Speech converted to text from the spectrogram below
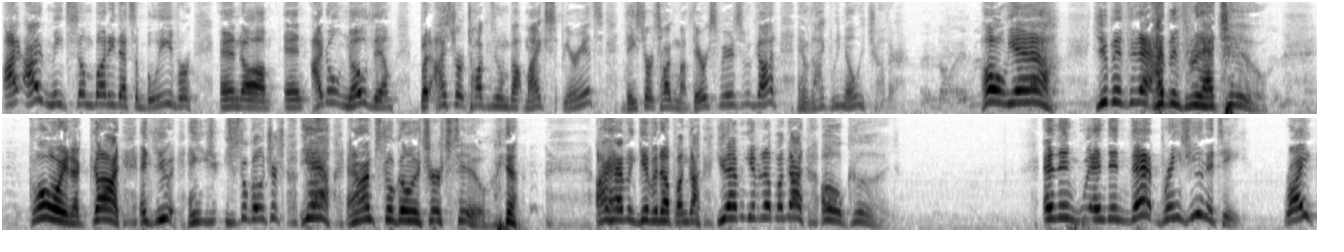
I, I'd meet somebody that's a believer, and um, and I don't know them, but I start talking to them about my experience. They start talking about their experience with God, and like we know each other. Amen. Oh yeah, you've been through that. I've been through that too. Glory to God. And you and you, you still go to church? Yeah, and I'm still going to church too. Yeah. I haven't given up on God. You haven't given up on God? Oh, good. And then and then that brings unity, right?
